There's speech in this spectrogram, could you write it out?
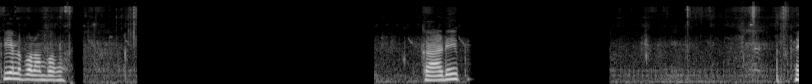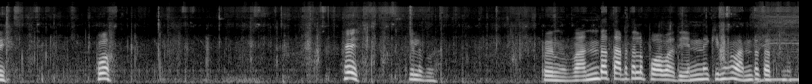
கீழே போகலாம் போங்க. காடே ஹே போ. ஹே கீழே போ. பாருங்க வந்த தடத்தில் போவாது. என்றைக்குமே வந்த தடத்தில்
